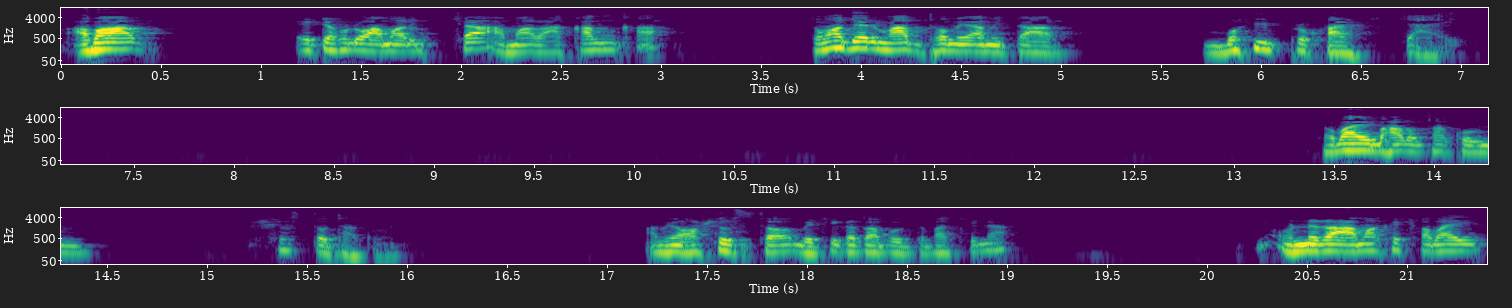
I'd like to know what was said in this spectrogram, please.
আবার এটা হলো আমার ইচ্ছা, আমার আকাঙ্ক্ষা। তোমাদের মাধ্যমে আমি তার বহিঃপ্রকাশ চাই। সবাই ভালো থাকুন, সুস্থ থাকুন। আমি অসুস্থ, বেশি কথা বলতে পারছি না। অন্যরা আমাকে সবাই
